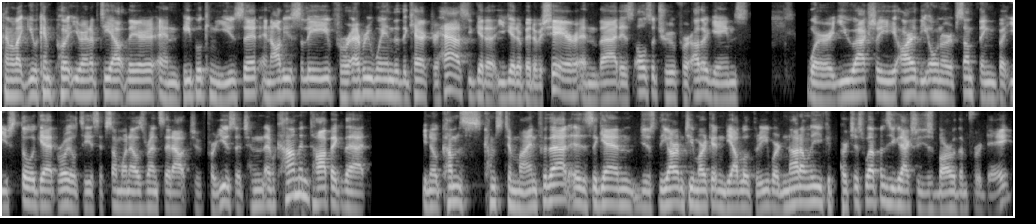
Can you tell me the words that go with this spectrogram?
Kind of like you can put your NFT out there and people can use it. And obviously, for every win that the character has, you get a you get a bit of a share. And that is also true for other games where you actually are the owner of something, but you still get royalties if someone else rents it out to, for usage. And a common topic that you know comes comes to mind for that is again just the RMT market in Diablo 3, where not only you could purchase weapons, you could actually just borrow them for a day.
